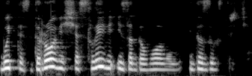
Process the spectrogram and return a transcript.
Будьте здорові, щасливі і задоволені. І до зустрічі!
